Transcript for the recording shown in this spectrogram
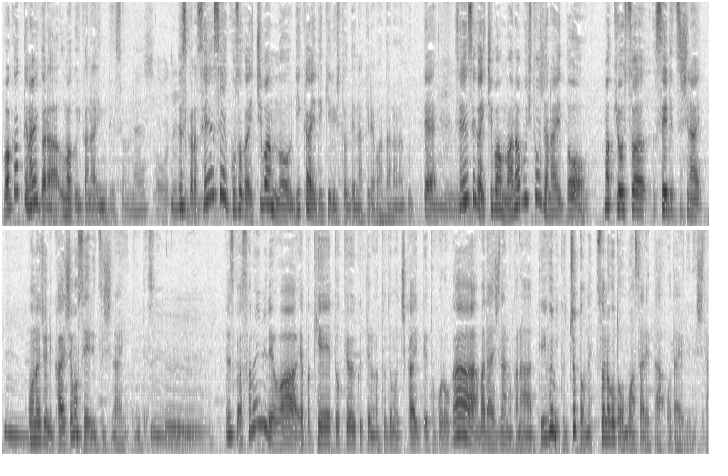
分かってないからうまくいかないんですよね。そうですから先生こそが一番の理解できる人でなければならなくって、うん。先生が一番学ぶ人じゃないと、まあ、教室は成立しない。うん。同じように会社も成立しないんです、うん。うんですからその意味ではやっぱ経営と教育っていうのがとても近いっていうところが、まあ、大事なのかなっていうふうにちょっとねそんなことを思わされたお便りでした。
